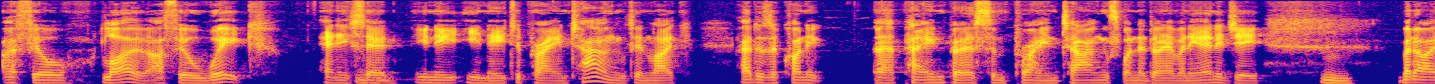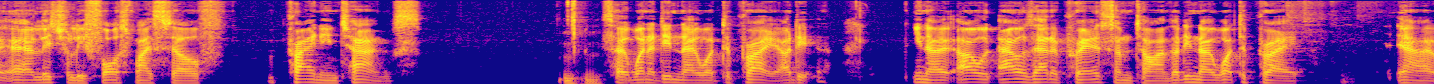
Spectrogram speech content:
I feel low, I feel weak, and he said you need you need to pray in tongues. And like, how does a chronic uh, pain person pray in tongues when they don't have any energy? Mm. But I, I literally forced myself praying in tongues. Mhm. So when I didn't know what to pray, I did, you know, I was, out of prayer sometimes. I didn't know what to pray uh,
